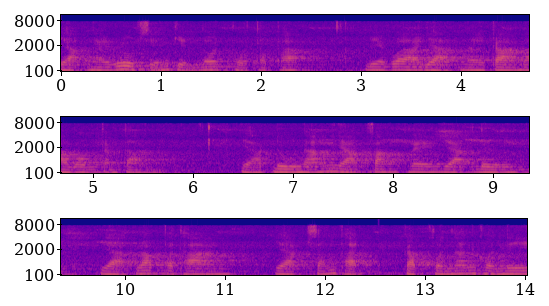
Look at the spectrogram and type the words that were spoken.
อยากในรูปเสียงกลิ่นรสผลทพะ เรียกว่าอยากในการอารมณ์ต่างๆ อยากดูหนัง อยากฟังเพลง อยากดื่ม อยากรับประทาน อยากสัมผัสกับคนนั้นคนนี้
